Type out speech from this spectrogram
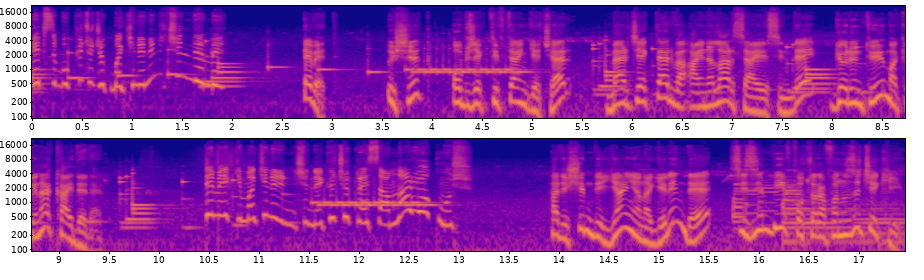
Hepsi bu küçücük makinenin içinde mi? Evet, ışık objektiften geçer, mercekler ve aynalar sayesinde görüntüyü makine kaydeder. Demek ki makinenin içinde küçük ressamlar yokmuş. Hadi şimdi yan yana gelin de sizin bir fotoğrafınızı çekeyim.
